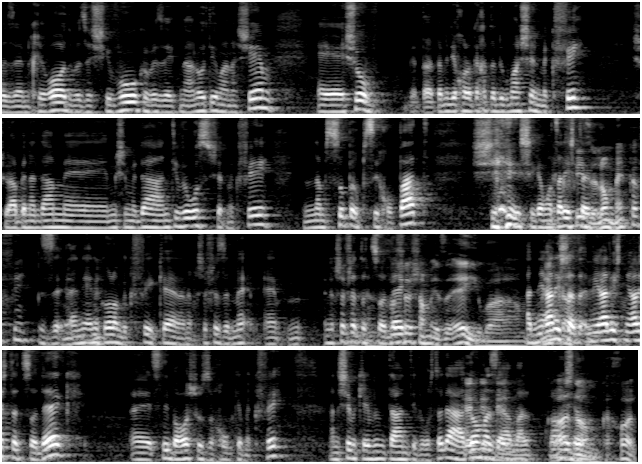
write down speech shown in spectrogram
וזה מכירות, וזה שיווק, וזה התנהלות עם אנשים. אה, שוב, אתה תמיד יכול לקחת את הדוגמה של מקפיא, שהוא היה בן אדם, אה, מי שמדע, אנטיווירוס של מקפיא, בן אדם סופר פסיכופת, ש... שגם רצה מקפיא להשתתף... זה לא מקאפי? זה, אני, אני קורא לו מקפיא, כן, אני חושב שזה, אה, אני חושב שאתה אני צודק. חושב שיש שם איזה A ב... נראה לי, מקאפי. נראה, לי, נראה לי שאתה צודק, אה, אצלי בראש הוא זכור כמקפיא. אנשים מכירים את האנטיווירוס, אתה יודע, כן, האדום כן, הזה כן. אבל. לא ש- אדום, כחול.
